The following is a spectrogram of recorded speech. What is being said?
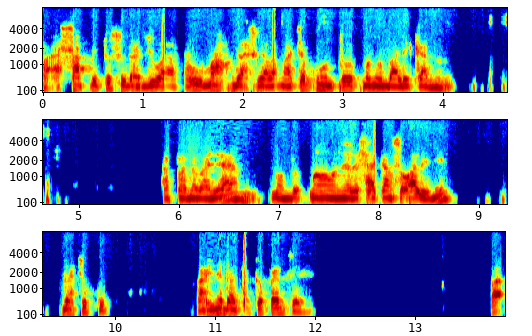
Pak Sap itu sudah jual rumah dan segala macam untuk mengembalikan apa namanya menyelesaikan soal ini nggak cukup. Akhirnya datang ke pense Pak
